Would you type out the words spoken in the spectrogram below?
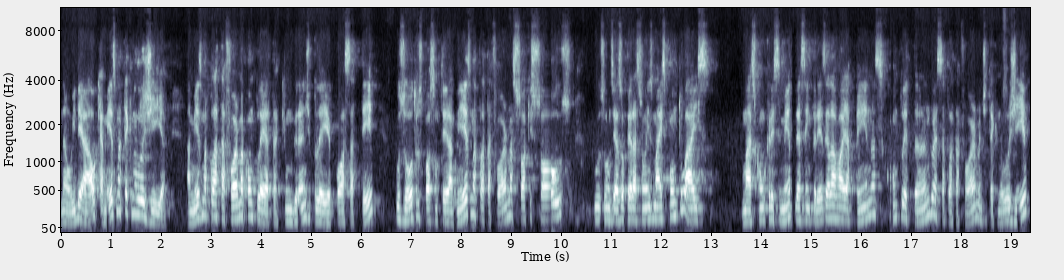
Não, o ideal é que a mesma tecnologia, a mesma plataforma completa que um grande player possa ter, os outros possam ter a mesma plataforma, só que só os, os vamos dizer, as operações mais pontuais. Mas com o crescimento dessa empresa, ela vai apenas completando essa plataforma de tecnologia,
